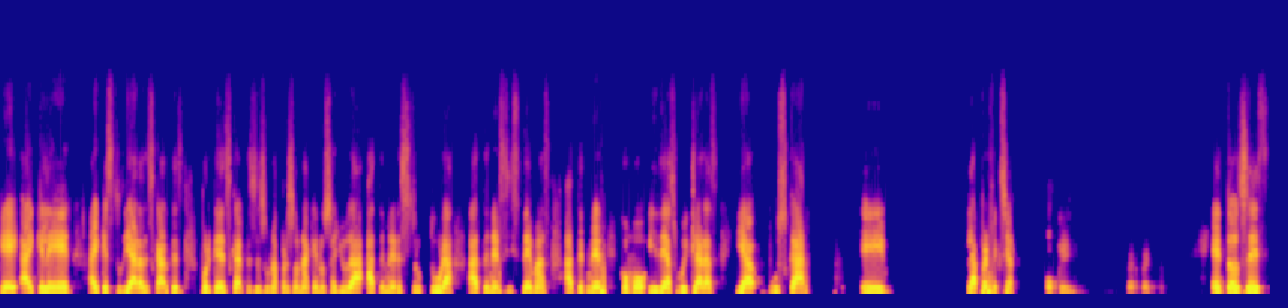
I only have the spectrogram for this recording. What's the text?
que hay que leer, hay que estudiar a Descartes, porque Descartes es una persona que nos ayuda a tener estructura, a tener sistemas, a tener como ideas muy claras y a buscar eh, la perfección. Ok. Perfecto. Entonces,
